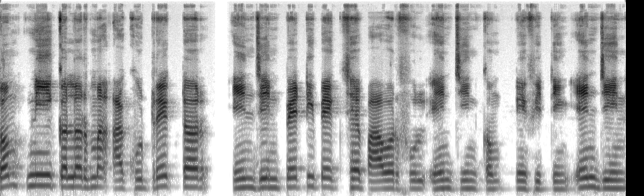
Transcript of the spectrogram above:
કંપની કલરમાં આખું ટ્રેક્ટર એન્જિન પેટીપેક છે, powerful engine company fitting engine.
